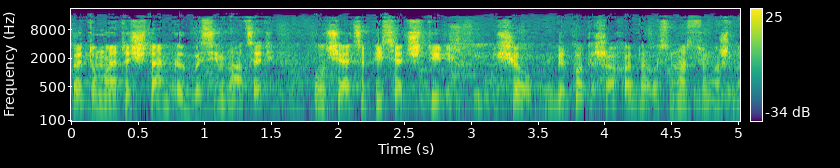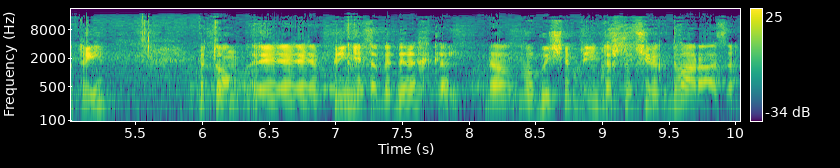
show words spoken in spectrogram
Поэтому мы это считаем как 18. Получается 54 еще Биркота Шаха, да, 18 умножить на 3. Потом э, принято бедерехкаль, да, в обычно принято, что человек два раза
